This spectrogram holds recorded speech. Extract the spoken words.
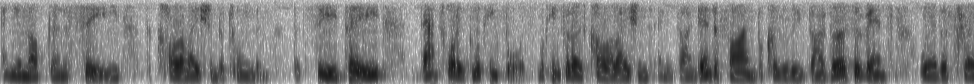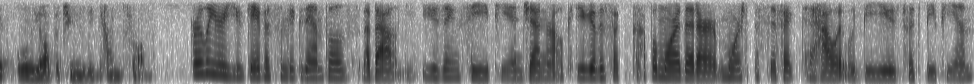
And you're not going to see the correlation between them. But CEP that's what it's looking for. It's looking for those correlations and it's identifying because of these diverse events where the threat or the opportunity comes from. Earlier, you gave us some examples about using CEP in general. Could you give us a couple more that are more specific to how it would be used with BPM?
